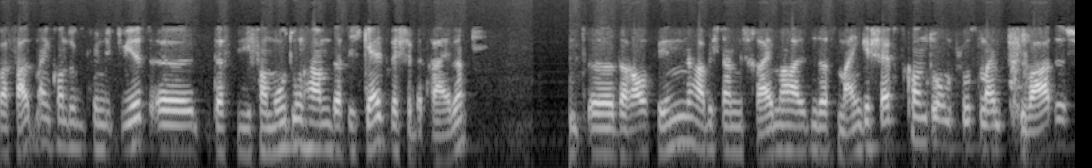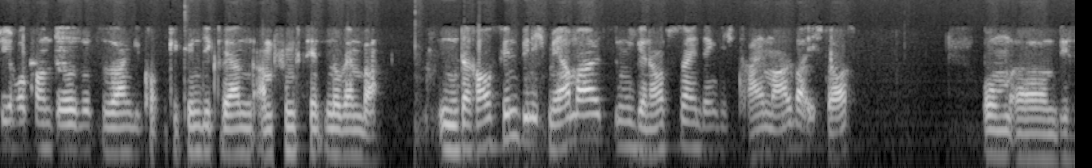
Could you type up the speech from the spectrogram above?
weshalb mein Konto gekündigt wird, äh, dass die Vermutung haben, dass ich Geldwäsche betreibe. Und äh, daraufhin habe ich dann ein Schreiben erhalten, dass mein Geschäftskonto und plus mein privates Girokonto sozusagen gekündigt werden am 15. November. Und daraufhin bin ich mehrmals, um genau zu sein, denke ich dreimal war ich dort, um äh, die,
